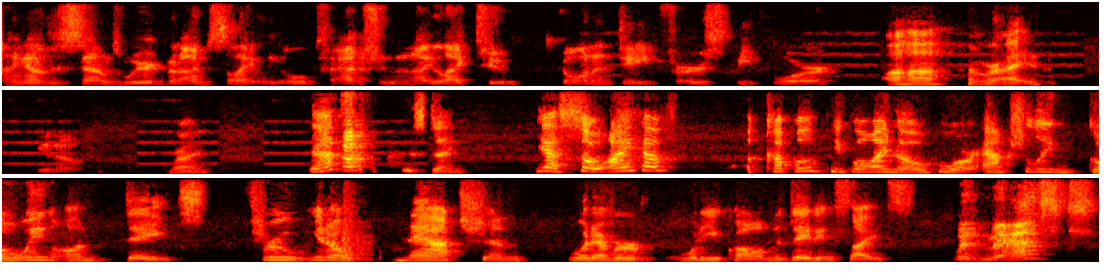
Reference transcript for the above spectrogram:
i know this sounds weird but i'm slightly old fashioned and i like to go on a date first before Uh huh. Right. you know Right. That's interesting. Yeah. So I have a couple of people I know who are actually going on dates through, you know, Match and whatever. What do you call them? The dating sites. with masks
